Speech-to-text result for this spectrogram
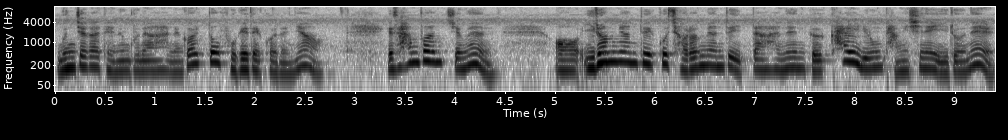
문제가 되는구나 하는 걸 또 보게 됐거든요. 그래서 한 번쯤은 어, 이런 면도 있고 저런 면도 있다 하는 그 칼 융 당신의 이론을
